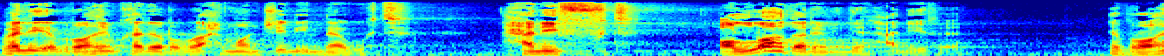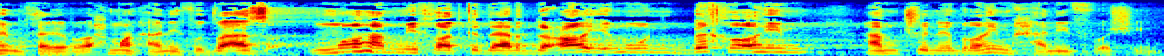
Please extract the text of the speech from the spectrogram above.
ولی ابراهیم خلیل الرحمن چنین نبود حنیف بود. الله داره میگه حنیفه. ابراهیم خلیل الرحمن حنیف بود. و از ما هم می‌خواد که در دعایمون بخواهیم همچون ابراهیم حنیف باشیم.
